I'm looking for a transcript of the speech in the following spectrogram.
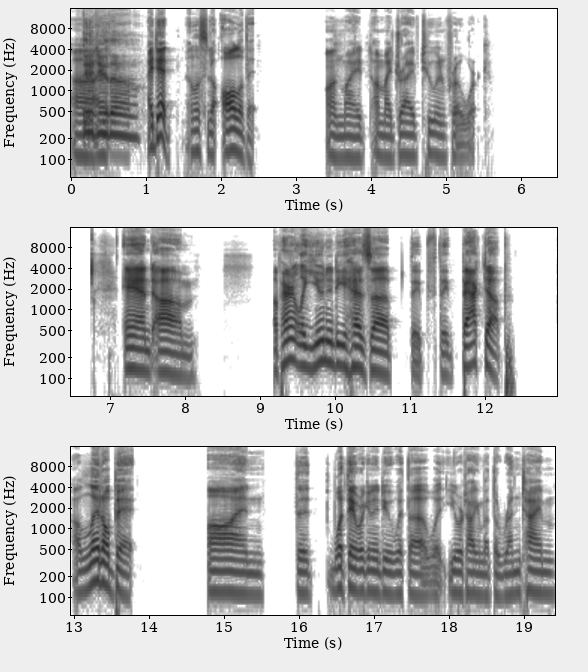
Uh, Did you I- though? I did. I listened to all of it on my on my drive to and fro work. And um apparently Unity has uh they they backed up a little bit on the what they were going to do with uh what you were talking about the runtime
